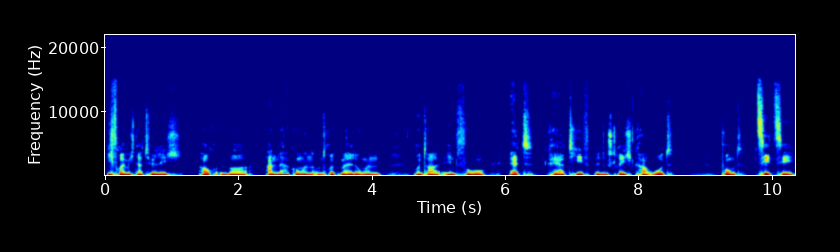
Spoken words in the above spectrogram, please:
Ich freue mich natürlich auch über Anmerkungen und Rückmeldungen unter info at kreativ-chaot.cc.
